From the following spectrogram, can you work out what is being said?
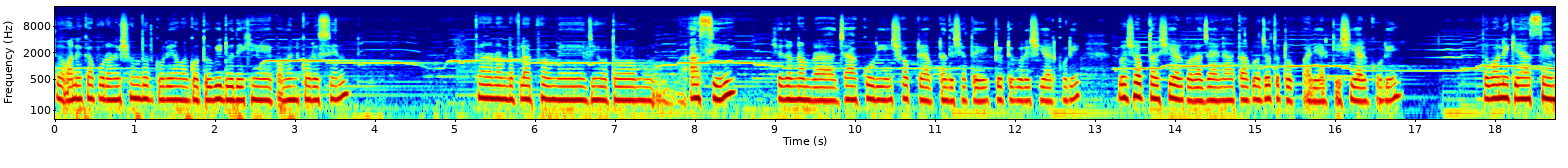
তো অনেক কাপড় অনেক সুন্দর করে আমার গত ভিডিও দেখে কমেন্ট করেছেন। কারণ আমরা প্ল্যাটফর্মে যেহেতু আসি সেজন্য আমরা যা করি, সবটাই আপনাদের সাথে একটু একটু করে শেয়ার করি। সব তো শেয়ার করা যায় না, তারপর যতটুকু পারি আর কি শেয়ার করি। তবে অনেকে আছেন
